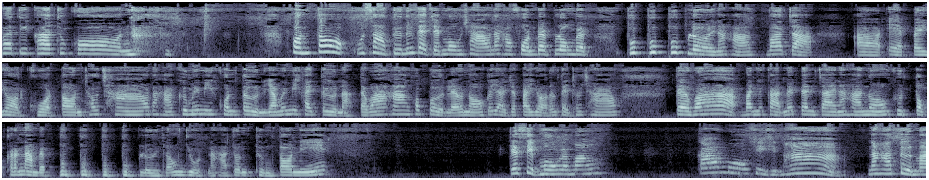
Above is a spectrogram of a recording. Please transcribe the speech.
วัสดีค่ะทุกคน ฝนตก อุตส่าห์ตื่นตั้งแต่เจ็ดโมงเช้านะคะ ฝนแบบลงแบบพุบพุบพุบเลยนะคะ ว่าจะแอบไปหยอดขวดตอนเช้าเช้าๆนะคะ คือไม่มีคนตื่นยังไม่มีใครตื่นอะแต่ว่าห้างเขาเปิดแล้วน้องก็อยากจะไปหยอดตั้งแต่เช้าเช้าๆ แต่ว่าบรรยากาศไม่เป็นใจนะคะ น้องคือตกกระหน่ำแบบปุบปุบปุบปุบเลยต้องหยุดนะคะ จนถึงตอนนี้จะสิบโมงแล้วมั้งเก้าโมงสี่สิบห้า นะคะ ตื่นมา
